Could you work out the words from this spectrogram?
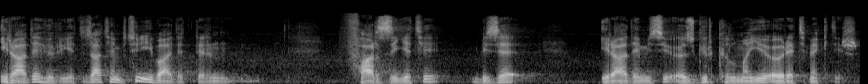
İrade hürriyeti zaten bütün ibadetlerin farziyeti bize irademizi özgür kılmayı öğretmektir.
